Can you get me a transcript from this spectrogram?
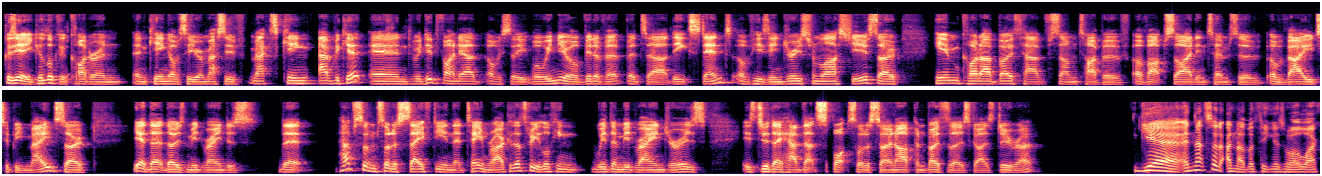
Because yeah, you could look at Cotter and, and King. Obviously, you're a massive Max King advocate, and we did find out. Obviously, well, we knew a bit of it, but uh, the extent of his injuries from last year. So him, Cotter, both have some type of of upside in terms of of value to be made. So yeah, that, those mid rangers that have some sort of safety in their team, right? Because that's what you're looking with a mid ranger is is do they have that spot sort of sewn up? And both of those guys do, right? Yeah, and that's another thing as well. Like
